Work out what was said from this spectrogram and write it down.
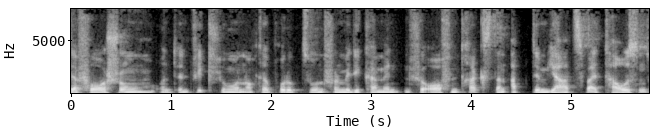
der Forschung und Entwicklung und auch der Produktion von Medikamenten für Orphan Drugs dann ab dem Jahr 2000.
